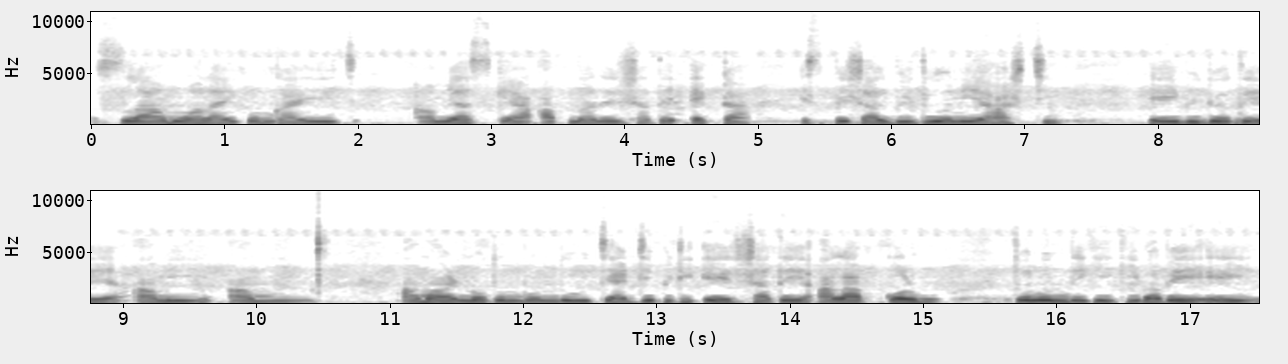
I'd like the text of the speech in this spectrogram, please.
আসসালামু আলাইকুম গাইজ আমি আজকে আপনাদের সাথে একটা স্পেশাল ভিডিও নিয়ে আসছি। এই ভিডিওতে আমি, আম- আমার নতুন বন্ধু চ্যাট জিপিটি এর সাথে আলাপ করব। চলুন দেখি কীভাবে এই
